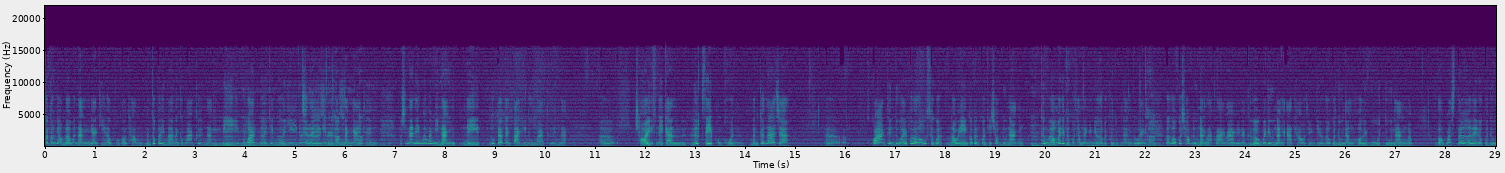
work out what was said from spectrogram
ก็ต้องยอมรับว่าหนังอย่างที่เราพวกเราทำมันก็ปริมาณมันก็มากขึ้นนะทุกปี เพราะว่าด้วยเทคโนโลยีด้วยอะไรอย่างเงี้ยมันก็ทำหนังง่ายขึ้น เพราะฉะนั้นในเมื่อมันมีหนังในรูปแบบต่างๆ ให้ดูมากขึ้นน่ะchoice ในการเลือกเสพของคน มันก็น่าจะเอ่อ กว้างขึ้นด้วย เพราะเราเรารู้สึกว่าเราเองก็เป็นคนที่ชอบดูหนังอืมคือเราไม่ได้เป็นคนทำหนังอย่างเดียวเราเป็นคนดูหนังด้วยครับแล้วเราก็ชอบดูหนังหลากหลายมากเลยนะ คือเราก็ไม่ได้ดูหนัง arthouse อย่างเดียว เราก็ดูหนังฮอลลีวูดดูหนังแบบบล็อกบัสเตอร์อะไรเราก็ดู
